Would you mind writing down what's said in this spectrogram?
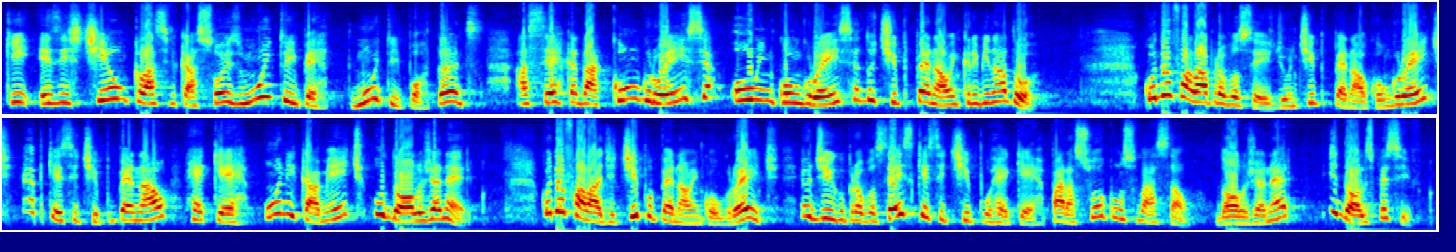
que existiam classificações muito, muito importantes acerca da congruência ou incongruência do tipo penal incriminador. Quando eu falar para vocês de um tipo penal congruente, é porque esse tipo penal requer unicamente o dolo genérico. Quando eu falar de tipo penal incongruente, eu digo para vocês que esse tipo requer para a sua consumação dolo genérico e dolo específico.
